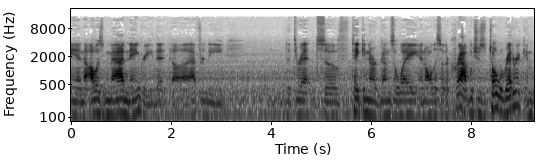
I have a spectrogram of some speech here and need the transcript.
and I was mad and angry that uh, after the the threats of taking our guns away and all this other crap, which is total rhetoric and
